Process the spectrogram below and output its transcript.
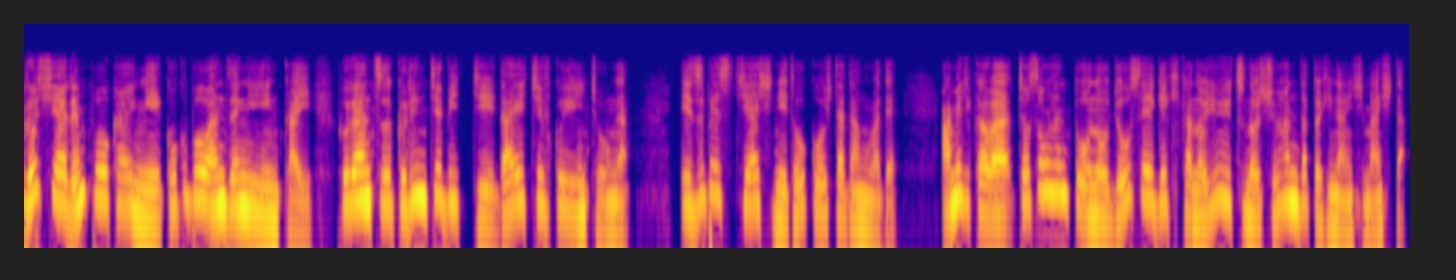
ロシア連邦会議国防安全委員会フランツ・クリンチェビッチ第一副委員長が、イズベスチア氏に投稿した談話で、アメリカは朝鮮半島の情勢激化の唯一の主犯だと非難しました。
